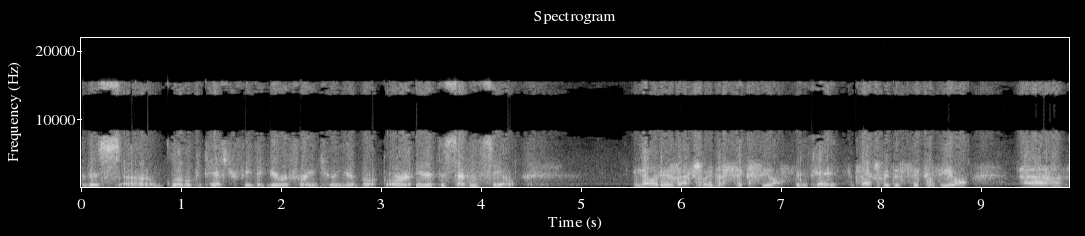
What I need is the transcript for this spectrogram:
this uh, global catastrophe that you're referring to in your book, or is it the seventh seal? No, it is actually the sixth seal. Okay. It's actually the sixth seal. Um,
